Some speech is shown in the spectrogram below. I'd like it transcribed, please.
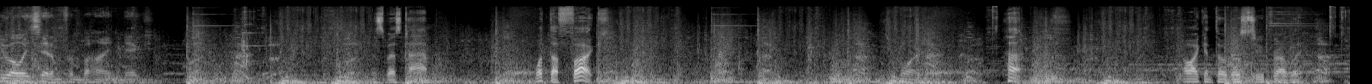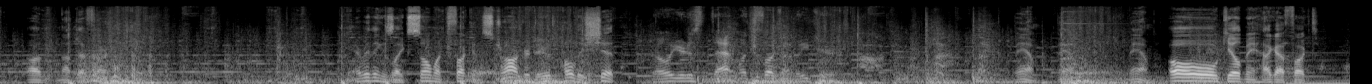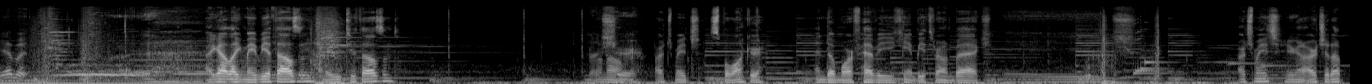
You always hit him from behind, Nick. That's the best time. What the fuck? More. Huh. Oh, I can throw those two, probably. Oh, not that far. Everything is like so much fucking stronger, dude. Holy shit. No, you're just that much fucking weaker. Bam, bam, bam. Oh, killed me. I got fucked. Yeah, but I got like maybe a thousand, maybe two thousand. I'm not Oh no. sure. Archmage Spelunker. Endomorph heavy, you can't be thrown back. Archmage, you're gonna arch it up?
